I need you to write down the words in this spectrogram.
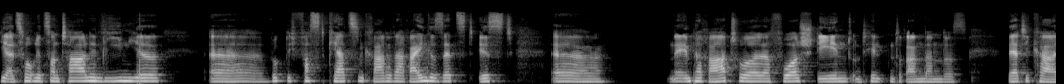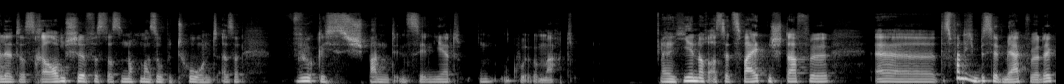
die als horizontale Linie äh, wirklich fast Kerzen gerade da reingesetzt ist. Äh, der Imperator davor stehend und hinten dran dann das Vertikale des Raumschiffes, das nochmal so betont. Also wirklich spannend inszeniert und cool gemacht. Äh, hier noch aus der zweiten Staffel, äh, das fand ich ein bisschen merkwürdig.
